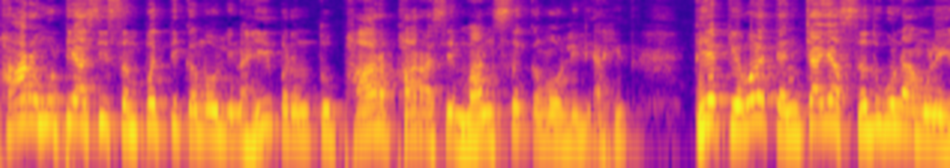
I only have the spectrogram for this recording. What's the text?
फार मोठी अशी संपत्ती कमवली नाही परंतु फार फार असे माणसं कमवलेली आहेत. ते केवळ त्यांच्या या सद्गुणामुळे.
